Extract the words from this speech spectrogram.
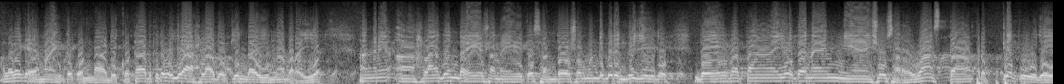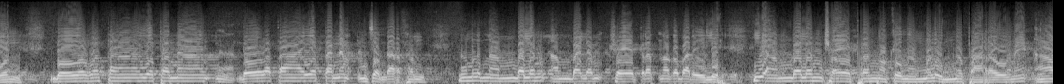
വളരെ കേമായിട്ട് കൊണ്ടാടി. കൊട്ടാരത്തിൽ വലിയ ആഹ്ലാദമൊക്കെ ഉണ്ടായി എന്നാ പറയുക. അങ്ങനെ ആഹ്ലാദം ഉണ്ടായ സമയത്ത് സന്തോഷം കൊണ്ട് ഇവരെന്ത് ചെയ്തു? ദേവതായതനന്യാശു സർവാസ്ത പ്രത്യപൂജയൻ. ദേവതായതന ദേവതായതനം ചെന്തർത്ഥം നമ്മൾ അമ്പലം അമ്പലം ക്ഷേത്രം എന്നൊക്കെ പറയില്ലേ? ഈ അമ്പലം ക്ഷേത്രം എന്നൊക്കെ നമ്മൾ ഇന്ന് പറയണ ആ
